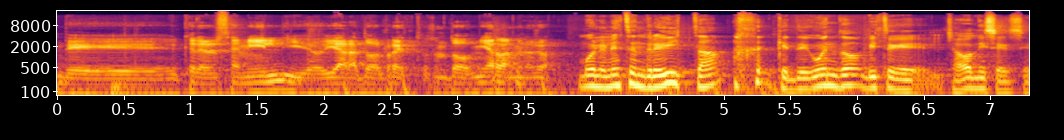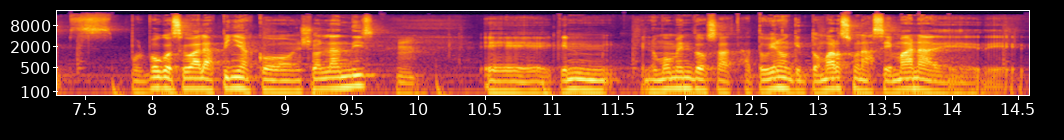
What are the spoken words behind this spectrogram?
de creerse mil y de odiar a todo el resto. Son todos mierda menos yo. Bueno, en esta entrevista que te cuento, viste que el chabón dice se- por poco se va a las piñas con John Landis. Mm. eh, que en, en un momento o sea, hasta tuvieron que tomarse una semana de, de-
